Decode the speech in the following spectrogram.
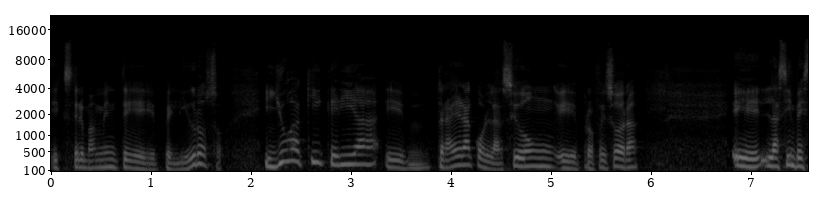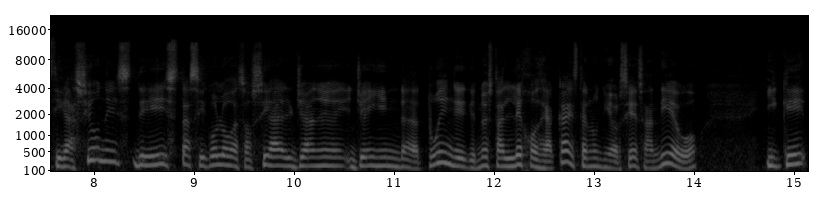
extremadamente peligroso. Y yo aquí quería eh, traer a colación, eh, profesora, las investigaciones de esta psicóloga social Jane, Jane Twenge, que no está lejos de acá, está en la Universidad de San Diego, y que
